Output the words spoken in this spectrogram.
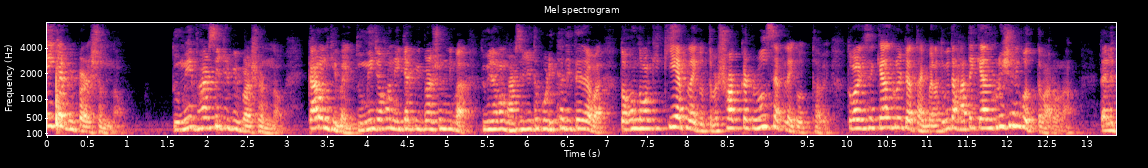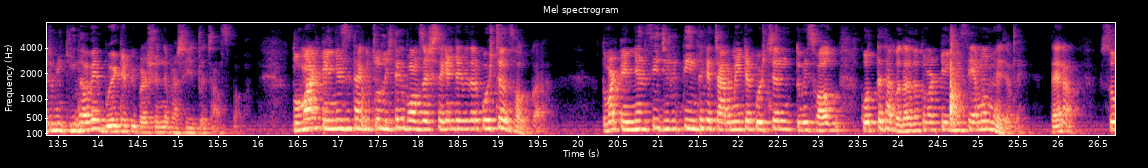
এইটার প্রিপারেশন নাও। তুমি ভার্সিটির প্রিপারেশন নাও। কারণ কি ভাই? তুমি যখন এটার প্রিপারেশন নিবা, তুমি যখন ভার্সিটিতে পরীক্ষা দিতে যাবা, তখন তোমাকে কি অ্যাপ্লাই করতে হবে? শর্টকাট রুলস অ্যাপ্লাই করতে হবে। তোমার কাছে ক্যালকুলেটর থাকবে না। তুমি তো হাতে ক্যালকুলেশনই করতে পারো না। তাহলে তুমি কীভাবে বুয়েটের প্রিপারেশন নিয়ে ভার্সিটিতে চান্স পাবা? তোমার টেন্ডেন্সি থাকবে চল্লিশ থেকে পঞ্চাশ সেকেন্ডের ভিতরে কোয়েশ্চেন সলভ করা। তোমার টেন্ডেন্সি যদি তিন থেকে চার মিনিটের কোয়েশ্চেন তুমি সলভ করতে থাকো, তাহলে তোমার টেন্ডেন্সি এমন হয়ে যাবে। তাই না? সো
